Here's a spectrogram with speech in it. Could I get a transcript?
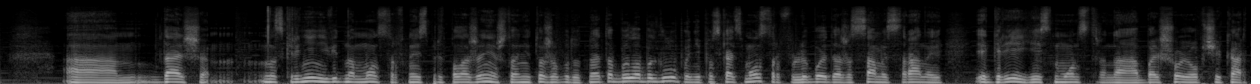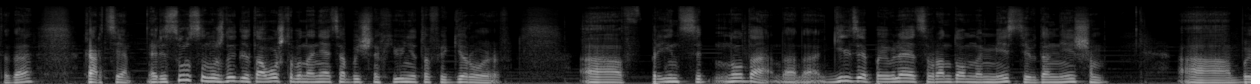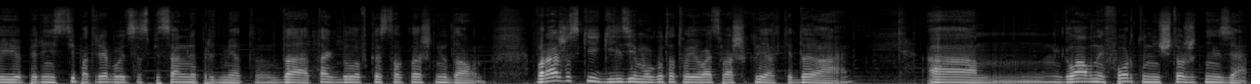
А, дальше. На скрине не видно монстров, но есть предположение, что они тоже будут. Но это было бы глупо не пускать монстров. В любой даже самой сраной игре есть монстры на большой общей карте, да? карте. Ресурсы нужны для того, чтобы нанять обычных юнитов и героев. А, в принципе, ну да, да, да. Гильдия появляется в рандомном месте, и в дальнейшем, а, бы ее перенести, потребуется специальный предмет. Да, так было в Castle Clash New Dawn. Вражеские гильдии могут отвоевать ваши клетки, да. А, главный форт уничтожить нельзя.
